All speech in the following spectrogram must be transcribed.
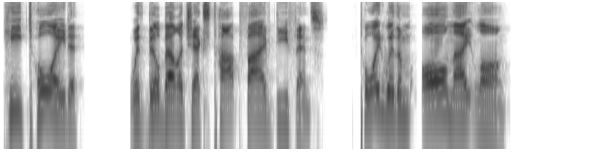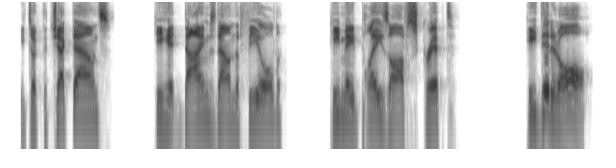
He toyed with Bill Belichick's top five defense, toyed with him all night long. He took the checkdowns, he hit dimes down the field, he made plays off script. He did it all.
